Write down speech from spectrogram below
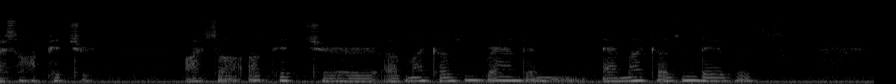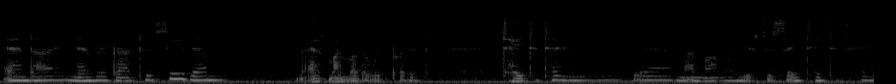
I saw a picture. I saw a picture of my cousin Brandon and my cousin Davis, and I never got to see them, as my mother would put it, tay-to-tay. Yeah, my mama used to say tay-to-tay.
